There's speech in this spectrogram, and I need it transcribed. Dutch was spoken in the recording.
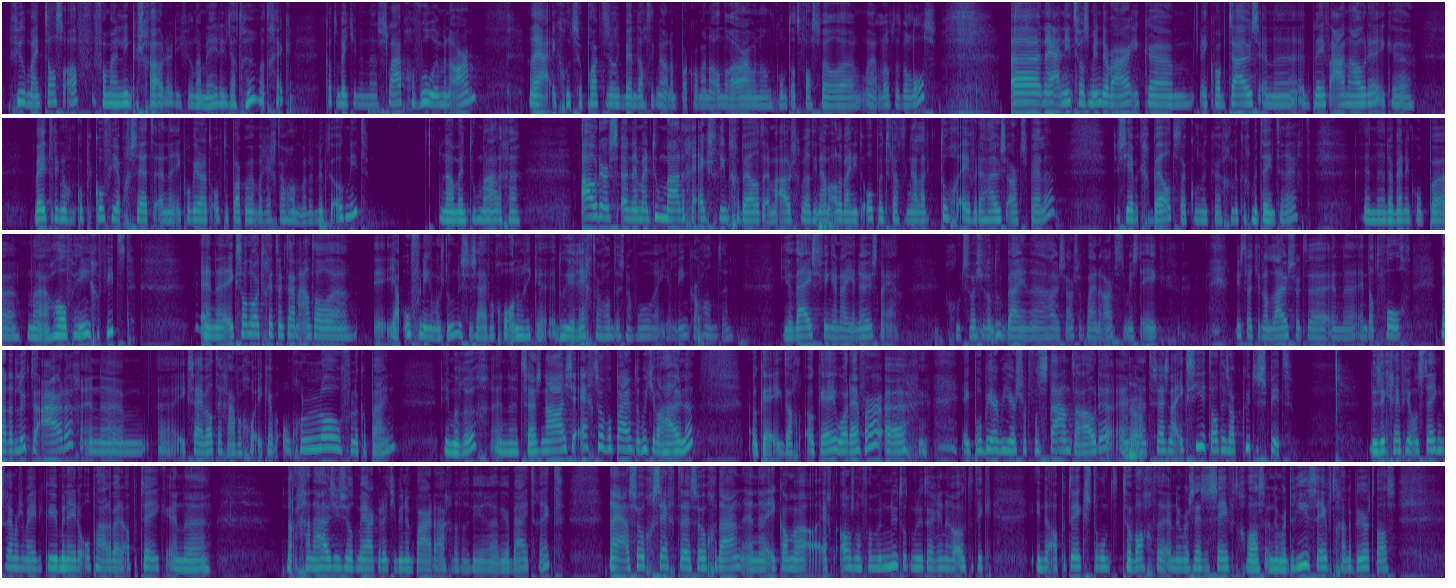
viel mijn tas af van mijn linkerschouder. Die viel naar beneden. Ik dacht, huh, wat gek. Ik had een beetje een slaapgevoel in mijn arm. Nou ja, ik goed zo praktisch als ik ben, dacht ik, nou dan pakken we een andere arm en dan komt dat vast wel, nou, loopt het wel los. Nou ja, niets was minder waar. Ik, ik kwam thuis en het bleef aanhouden. Ik weet dat ik nog een kopje koffie heb gezet en ik probeerde het op te pakken met mijn rechterhand, maar dat lukte ook niet. Nou, mijn toenmalige ouders en uh, mijn toenmalige ex-vriend gebeld en mijn ouders gebeld. Die namen allebei niet op. En toen dacht ik, nou laat ik toch even de huisarts bellen. Dus die heb ik gebeld. Daar kon ik uh, gelukkig meteen terecht. En daar ben ik op nou, half heen gefietst. En ik zal nooit vergeten dat ik daar een aantal ja, oefeningen moest doen. Dus ze zei van, goh Annemieke, doe je rechterhand eens naar voren en je linkerhand. En je wijsvinger naar je neus. Nou ja, goed, zoals je dat doet bij een huisarts of bij een arts, tenminste ik is dat je dan luistert uh, en, uh, en dat volgt. Nou, dat lukte aardig. En uh, ik zei wel tegen haar van, goh, ik heb ongelofelijke pijn in mijn rug. En toen zei ze, nou, als je echt zoveel pijn hebt, dan moet je wel huilen. Oké, okay, ik dacht, oké, okay, whatever. ik probeer me hier een soort van staan te houden. En ja. toen zei ze, nou, ik zie het altijd als acute spit. Dus ik geef je ontstekingsremmers mee, die kun je beneden ophalen bij de apotheek. En nou, ga naar huis. Je zult merken dat je binnen een paar dagen dat het weer, uh, weer bijtrekt. Nou ja, zo gezegd, uh, zo gedaan. En uh, ik kan me echt alles nog van minuut tot minuut herinneren. Ook dat ik in de apotheek stond te wachten en nummer 76 was en nummer 73 aan de beurt was.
